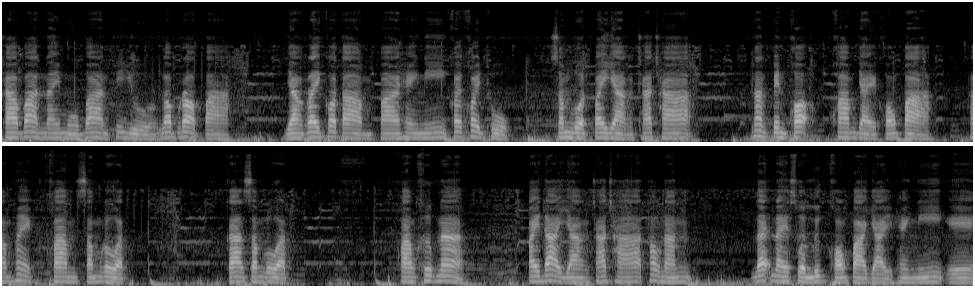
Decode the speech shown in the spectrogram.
ชาวบ้านในหมู่บ้านที่อยู่รอบๆป่า อย่างไรก็ตามป่าแห่งนี้ค่อยๆถูกสำรวจไปอย่างช้าๆ นั่นเป็นเพราะความใหญ่ของป่าทำให้ความสำรวจ การสำรวจ ความคืบหน้า ไปได้อย่างช้าๆ เท่านั้น และในส่วนลึกของป่าใหญ่แห่งนี้เอง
